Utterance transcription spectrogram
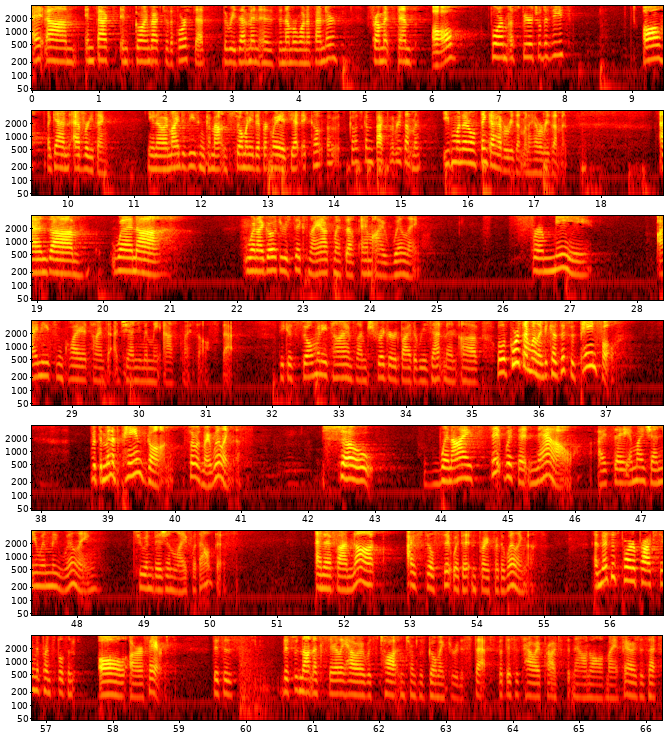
It, um, in fact, in going back to the fourth step, the resentment is the number one offender. From it stems all form of spiritual disease. All, again, everything. You know, and my disease can come out in so many different ways, yet it comes, it comes back to the resentment. Even when I don't think I have a resentment, I have a resentment. And um, when, uh, when I go through six and I ask myself, am I willing? For me, I need some quiet time to genuinely ask myself that. Because so many times I'm triggered by the resentment of, well, of course I'm willing because this was painful. But the minute the pain's gone, so is my willingness. So when I sit with it now, I say, am I genuinely willing to envision life without this? And if I'm not, I still sit with it and pray for the willingness. And this is part of practicing the principles in all our affairs. This is this was not necessarily how I was taught in terms of going through the steps, but this is how I practice it now in all of my affairs is that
